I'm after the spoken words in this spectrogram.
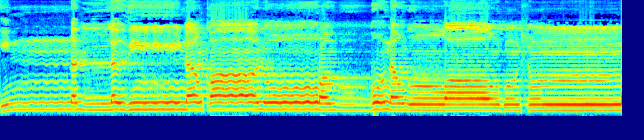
إن الذين قالوا ربنا الله ثم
